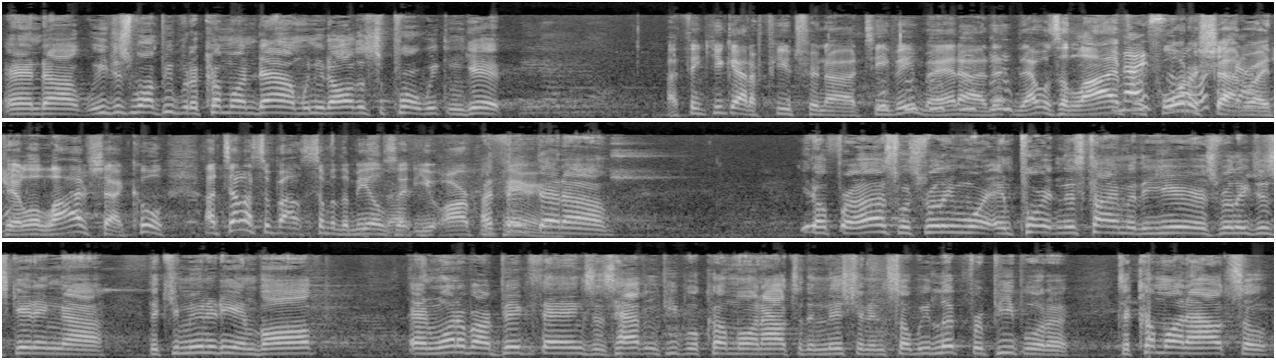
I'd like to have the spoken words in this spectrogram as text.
and uh, we just want people to come on down. We need all the support we can get. I think you got a future in uh, TV, man. Uh, that, that, was a live nice reporter shot right yeah. there, a little live shot. Cool. Uh, tell us about some of the meals that you are preparing. I think that, uh, you know, for us, what's really more important this time of the year is really just getting uh, the community involved. And one of our big things is having people come on out to the mission. And so we look for people to, to come on out. So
